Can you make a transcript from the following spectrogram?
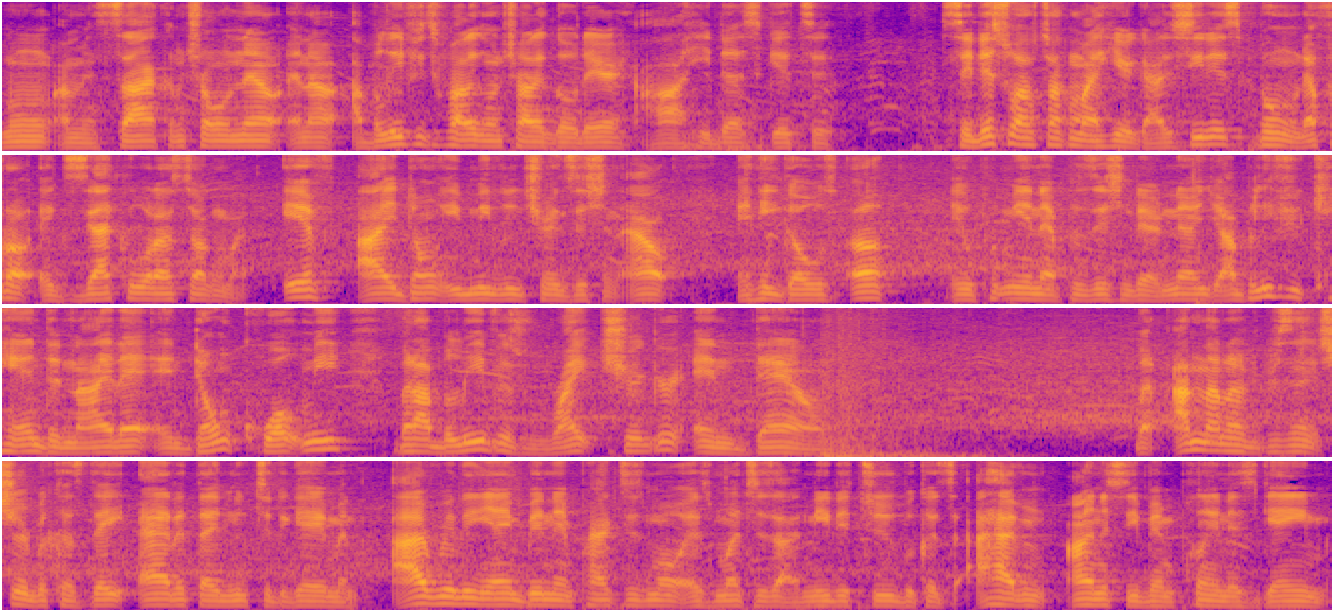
Boom, I'm in side control now, and I, I believe he's probably gonna try to go there. Ah, he does get it. See, this is what I was talking about here, guys. See this? Boom. That's what I, exactly what I was talking about. If I don't immediately transition out and he goes up, it will put me in that position there. Now, I believe you can deny that, and don't quote me, but I believe it's right trigger and down. But I'm not 100% sure because they added that new to the game, and I really ain't been in practice mode as much as I needed to because I haven't honestly been playing this game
